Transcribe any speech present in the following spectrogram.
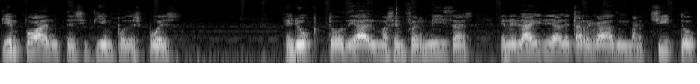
tiempo antes y tiempo después, eructo de almas enfermizas en el aire aletargado y marchito,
